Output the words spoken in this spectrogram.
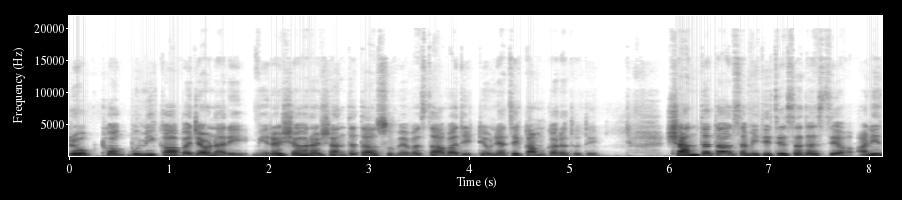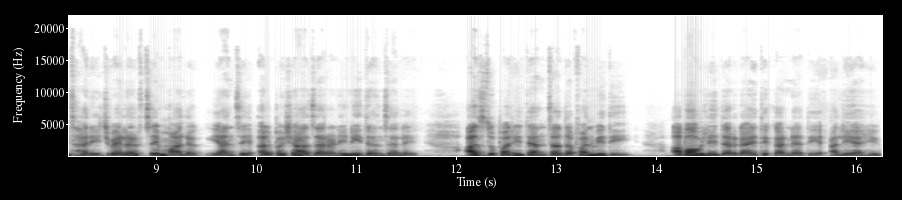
रोखठोक भूमिका बजावणारे मिरज शहरात शांतता सुव्यवस्था अबाधित ठेवण्याचे काम करत होते. शांतता समितीचे सदस्य आणि झारी ज्वेलर्सचे मालक यांचे अल्पशा आजाराने निधन झाले. आज दुपारी त्यांचा दफनविधी अबावली दर्गा येथे करण्यात आली आहे.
